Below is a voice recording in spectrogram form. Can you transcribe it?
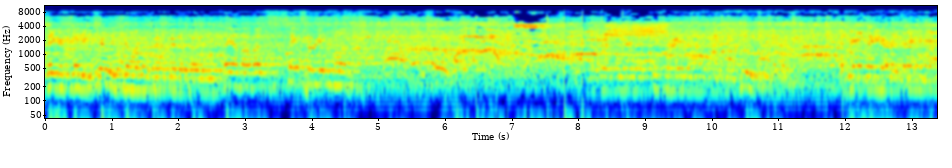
Sacred City really showing the benefit of the, they have about six or eight months. Year, that six or eight months makes a huge difference. As we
